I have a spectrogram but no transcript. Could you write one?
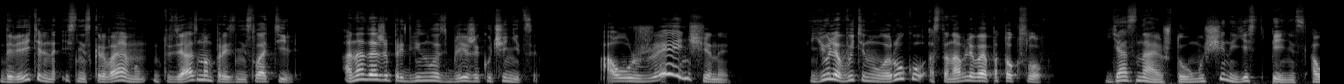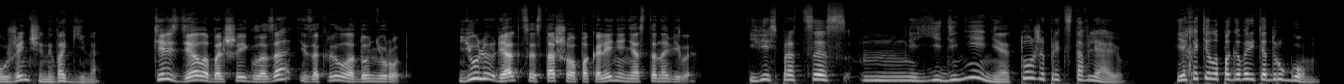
Доверительно и с нескрываемым энтузиазмом произнесла Тиль. Она даже придвинулась ближе к ученице. А у женщины... Юля вытянула руку, останавливая поток слов. Я знаю, что у мужчины есть пенис, а у женщины вагина. Тель сделала большие глаза и закрыла ладонью рот. Юлю реакция старшего поколения не остановила. И весь процесс м -м, единения тоже представляю. Я хотела поговорить о другом.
